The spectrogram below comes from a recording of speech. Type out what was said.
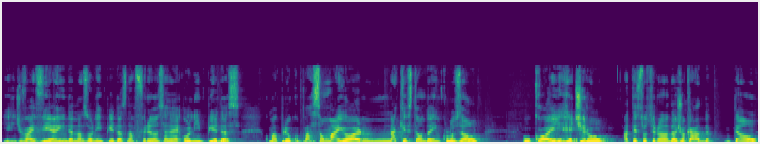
e a gente vai ver ainda nas Olimpíadas na França, né? Olimpíadas com uma preocupação maior na questão da inclusão, o COI retirou a testosterona da jogada. Então,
